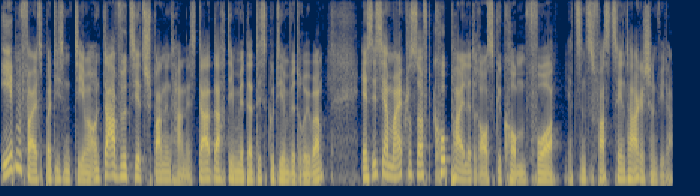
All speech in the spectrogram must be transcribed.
Ebenfalls bei diesem Thema, und da wird es jetzt spannend, Hannes, da dachte ich mir, da diskutieren wir drüber. Es ist ja Microsoft Copilot rausgekommen vor, jetzt sind es fast zehn Tage schon wieder.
